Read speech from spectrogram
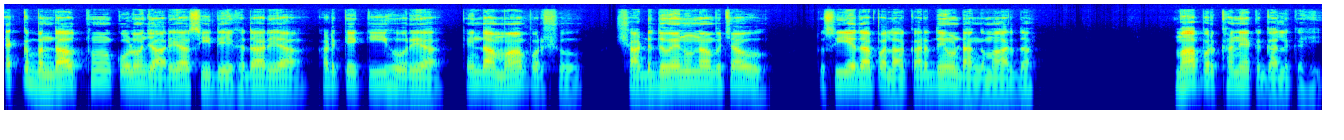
ਇੱਕ ਬੰਦਾ ਉੱਥੋਂ ਕੋਲੋਂ ਜਾ ਰਿਹਾ ਸੀ, ਦੇਖਦਾ ਰਿਹਾ ਖੜ ਕੇ ਕੀ ਹੋ ਰਿਹਾ। ਕਹਿੰਦਾ ਮਹਾਂਪੁਰਸ਼ੋ ਛੱਡ ਦਿਓ ਇਹਨੂੰ ਨਾ ਬਚਾਓ। ਤੁਸੀਂ ਇਹਦਾ ਭਲਾ ਕਰਦੇ ਹੋ ਡੰਗ ਮਾਰਦਾ। ਮਹਾਂਪੁਰਖਾਂ ਨੇ ਇੱਕ ਗੱਲ ਕਹੀ।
